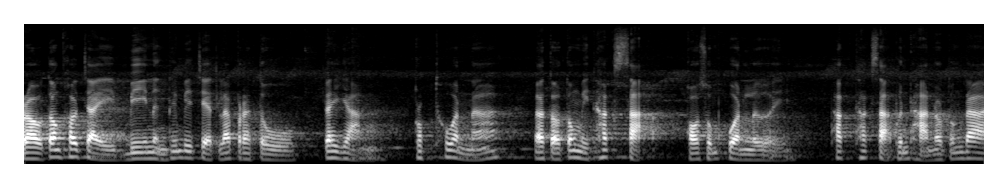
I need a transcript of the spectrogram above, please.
เราต้องเข้าใจ B1 ถึง B7 และประตูได้อย่างครบถ้วนนะ แล้วเราต้องมีทักษะพอสมควรเลยทักทักษะพื้นฐานเราต้องได้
